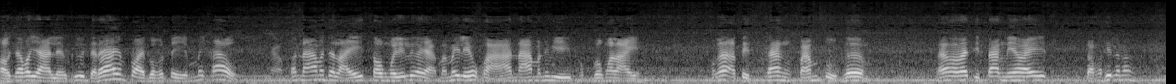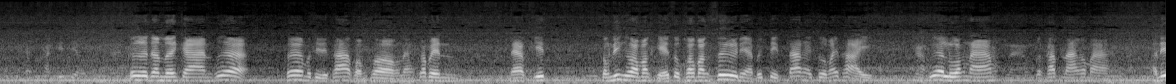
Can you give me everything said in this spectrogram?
ออกเจ้าพระยาเร็วขึ้น แต่ถ้าให้มันปล่อยปกติมันไม่เข้า ครับเพราะน้ำมันจะไหลตรงไปเรื่อยๆอะมันไม่เลี้ยวขวา น้ำมันไม่มีพวงมาลัย มันก็เอาติดตั้งปั๊มสูบเพิ่ม แล้วเราได้ติดตั้งนี้ไว้สองอาทิตย์แล้วมั้ง อาทิตย์เดียวก็คือดำเนินการเพื่อเพิ่มประสิทธิภาพของคลองนะก็เป็นแนวคิด ตรงนี้คือคลองบางเขนตัวคลองบางซื่อเนี่ยไปติดตั้งไอ้ตัวไม้ไผ่ครับ เพื่อล้วงน้ำน้ำบังคับน้ำเข้ามา อันนี้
